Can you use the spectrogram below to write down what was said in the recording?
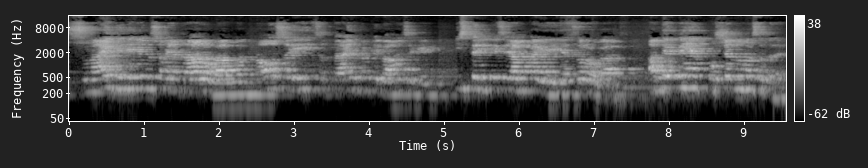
सुनाई देने में जो समय अंतराल होगा, वो नौ सही सत्ताईस बट्टे बावन सेकेंड इस तरीके से आपका यही आंसर होगा। अब देखते हैं क्वेश्चन नंबर सत्रह।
